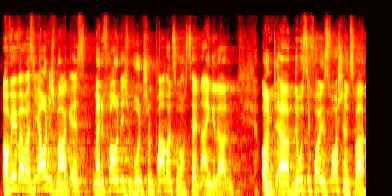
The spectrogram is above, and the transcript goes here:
Auf jeden Fall, was ich auch nicht mag, ist, meine Frau und ich, wurden schon ein paar Mal zu Hochzeiten eingeladen. Und äh, du musst dir Folgendes vorstellen, und zwar,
